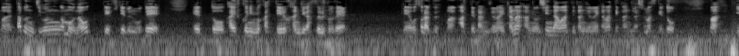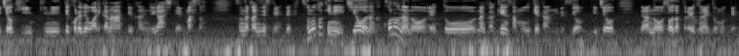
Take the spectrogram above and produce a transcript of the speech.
まあ、多分自分がもう治ってきてるので、えっ、と、回復に向かっている感じがするので、えーおそらく、まあ、合ってたんじゃないかな、あの、診断は合ってたんじゃないかなって感じはしますけど、まあ、一応気気に入ってこれで終わりかなっていう感じがしてますと。そんな感じですね。で、その時に一応、なんかコロナの、えっ、と、なんか検査も受けたんですよ。一応、あの、そうだったら良くないと思って。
